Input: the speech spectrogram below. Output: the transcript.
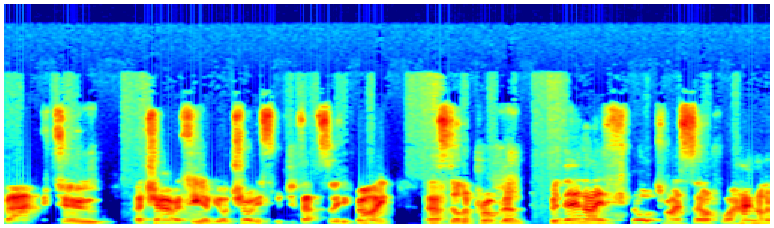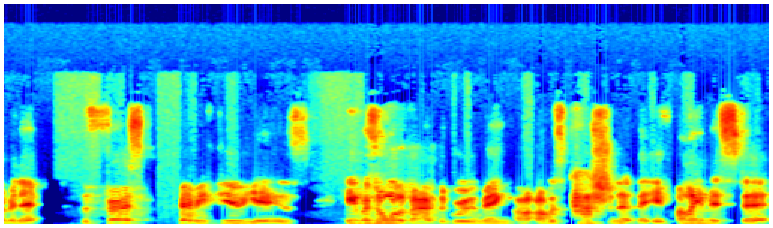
back to a charity of your choice, which is absolutely fine. That's not a problem. But then I thought to myself, well, hang on a minute. The first very few years, it was all about the grooming. I, I was passionate that if I missed it,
